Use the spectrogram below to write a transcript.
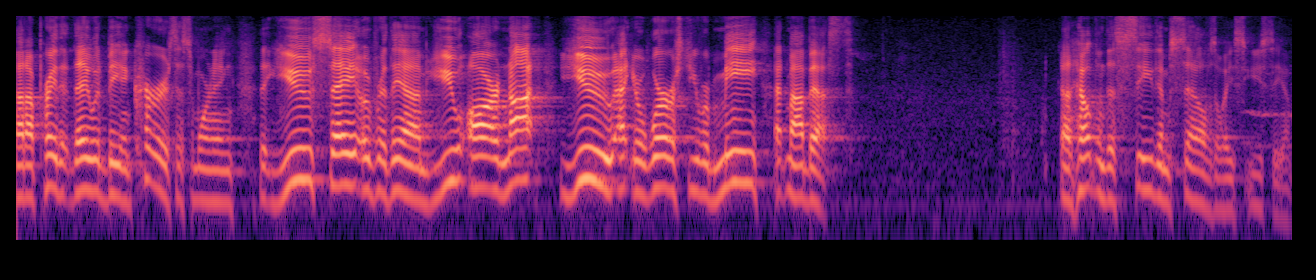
God, I pray that they would be encouraged this morning that you say over them, You are not you at your worst, you are me at my best. God, help them to see themselves the way you see them.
